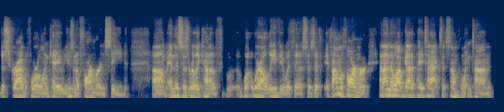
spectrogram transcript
describe a 401k using a farmer and seed. Um, and this is really kind of wh- where I'll leave you with this is if, if I'm a farmer and I know I've got to pay tax at some point in time,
